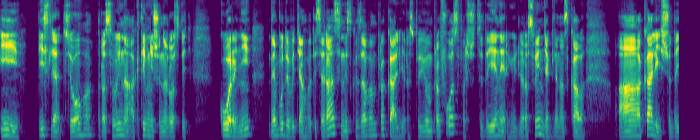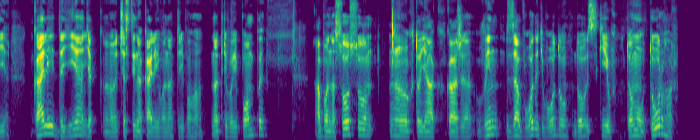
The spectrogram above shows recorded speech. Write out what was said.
і після цього рослина активніше наростить корені, не буде витягуватися раз і не сказав вам про калій. Розповів вам про фосфор, що це дає енергію для рослин, як для нас кава. А калій що дає? Калій дає як е, частина калієво-натрієвого натрієвої помпи або насосу. е, Хто як каже, він заводить воду до листків. Тому тургор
